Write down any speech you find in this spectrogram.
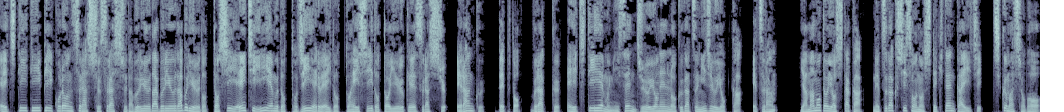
http コロンスラッシュスラッシュ www.chem.gla.ac.uk スラッシュエランクデプトブラック HTM2014 年6月24日閲覧山本義孝熱学思想の指摘展開1ちくま処方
